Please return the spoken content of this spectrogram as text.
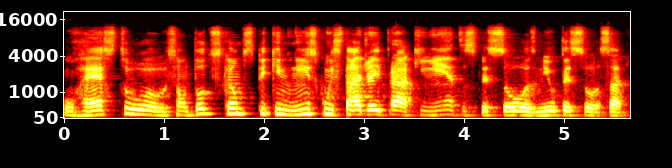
O resto são todos campos pequenininhos com estádio aí para 500 pessoas, mil pessoas, sabe?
